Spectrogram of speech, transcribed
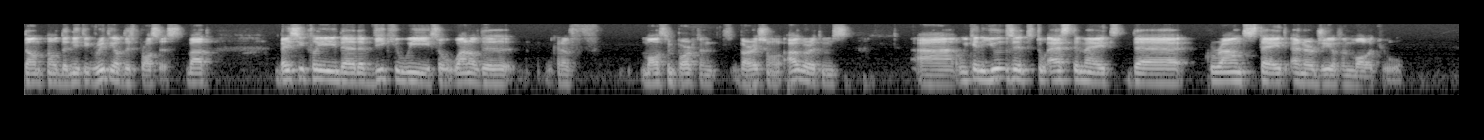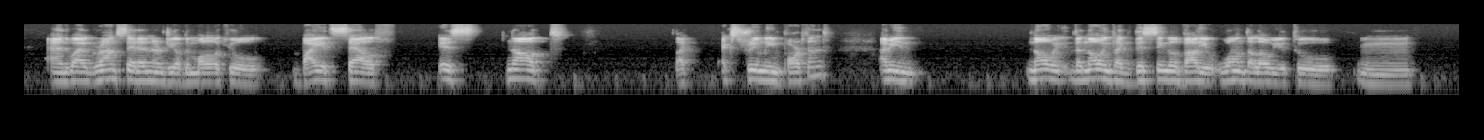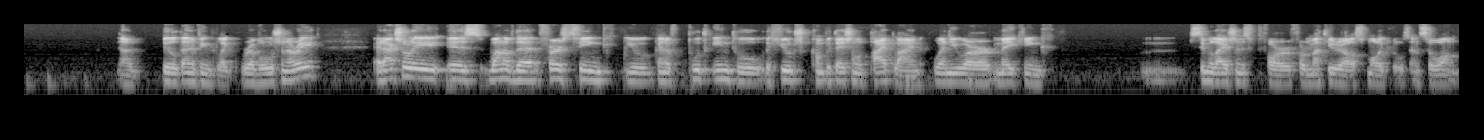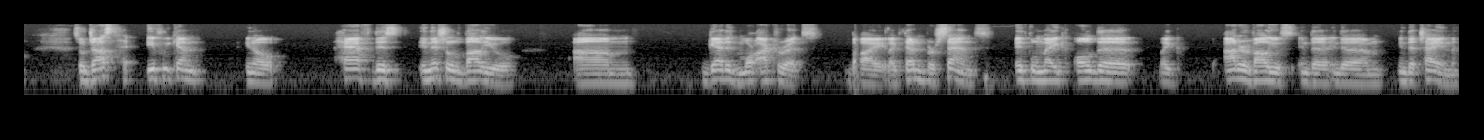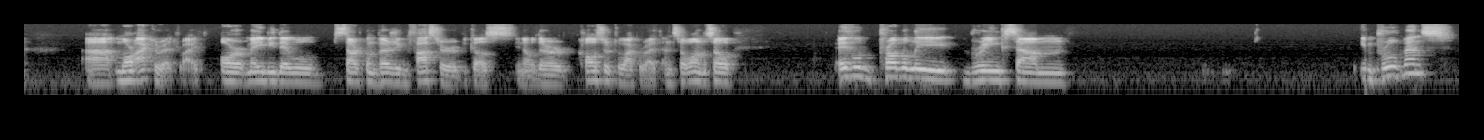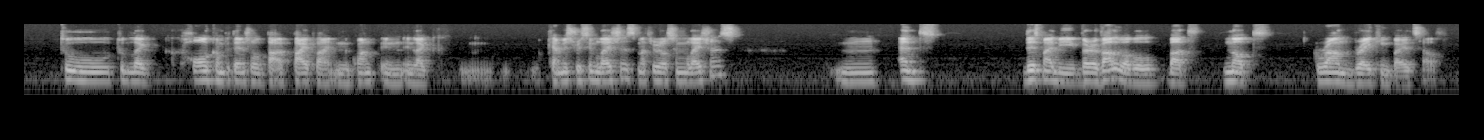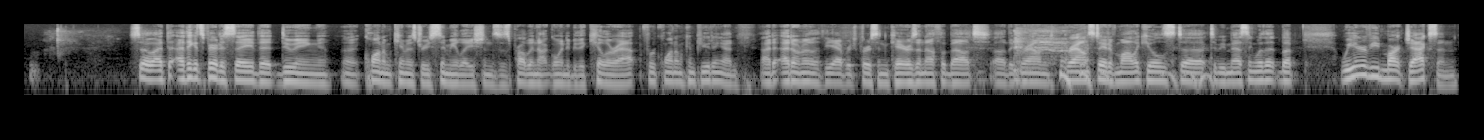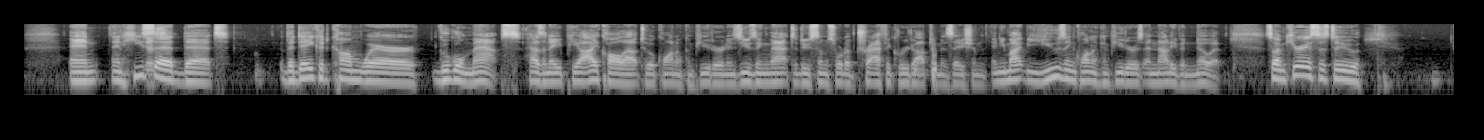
don't know the nitty gritty of this process, but basically the, the VQE, so one of the kind of most important variational algorithms, uh, we can use it to estimate the ground state energy of a molecule. And while ground state energy of the molecule by itself is not like extremely important, I mean, knowing the knowing like this single value won't allow you to um, uh, build anything like revolutionary. It actually is one of the first thing you kind of put into the huge computational pipeline when you are making simulations for for materials, molecules, and so on. So just if we can, you know, have this initial value, um, get it more accurate by like 10%, it will make all the like other values in the in the um, in the chain uh, more accurate, right? Or maybe they will start converging faster because you know they're closer to accurate and so on. So it will probably bring some improvements to to like whole computational pipeline in, quant- in in like chemistry simulations, material simulations, mm, and this might be very valuable, but not groundbreaking by itself. So I, th- I, think it's fair to say that doing uh, quantum chemistry simulations is probably not going to be the killer app for quantum computing. I, I, I don't know that the average person cares enough about uh, the ground ground state of molecules to, to be messing with it. But we interviewed Mark Jackson, and and he yes. said that the day could come where Google Maps has an API call out to a quantum computer and is using that to do some sort of traffic route optimization. And you might be using quantum computers and not even know it. So I'm curious as to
